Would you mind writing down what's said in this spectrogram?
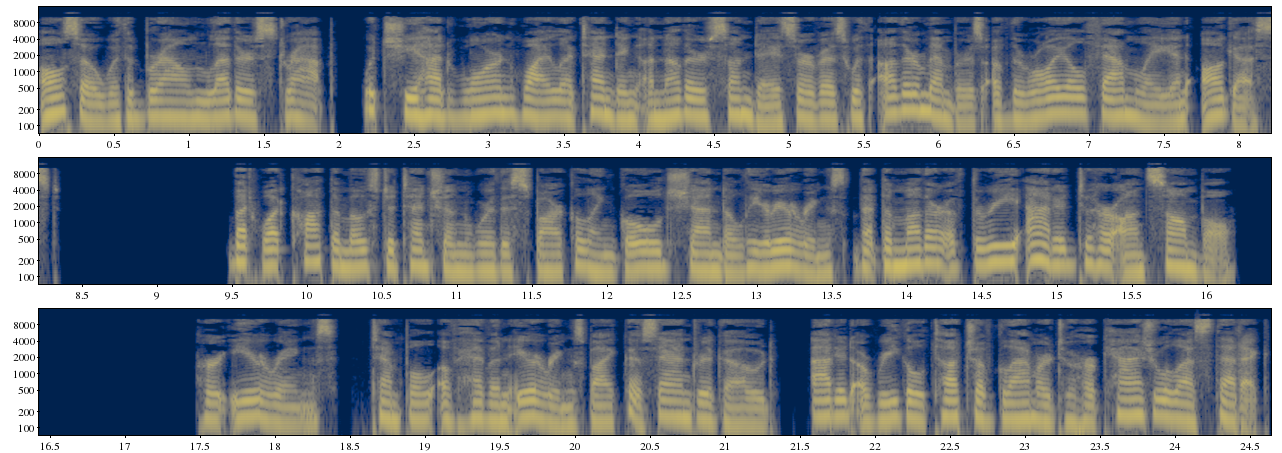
also with a brown leather strap, which she had worn while attending another Sunday service with other members of the royal family in August. But what caught the most attention were the sparkling gold chandelier earrings that the mother of three added to her ensemble. Her earrings, Temple of Heaven earrings by Cassandra Goad, added a regal touch of glamour to her casual aesthetic,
